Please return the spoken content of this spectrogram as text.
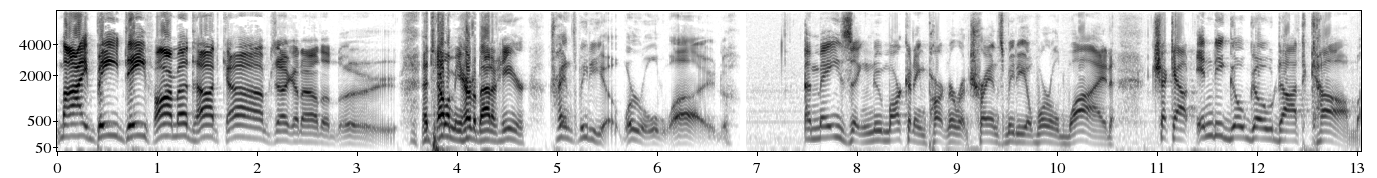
Dot com. Check it out today. And tell them you heard about it here. Transmedia Worldwide. Amazing new marketing partner at Transmedia Worldwide. Check out Indiegogo.com.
